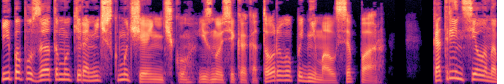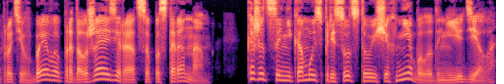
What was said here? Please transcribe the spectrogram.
и по пузатому керамическому чайничку, из носика которого поднимался пар. Катрин села напротив Бева, продолжая озираться по сторонам. Кажется, никому из присутствующих не было до нее дела,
